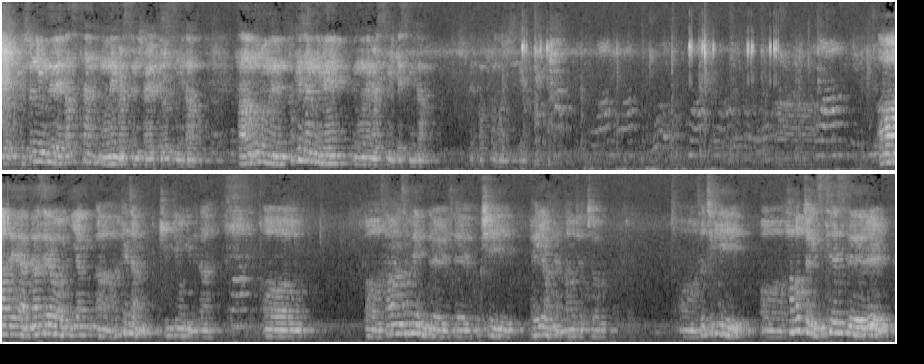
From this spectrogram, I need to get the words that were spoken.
네, 교수님들의 따뜻한 응원의 말씀 잘 들었습니다. 다음으로는 박 회장님의 응원의 말씀이 있겠습니다. 네, 앞으로 나와주세요. 아, 네, 안녕하세요. 이양, 아, 학회장 김기목입니다. 어, 어, 사망 선배님들, 이제 혹시 100일 밖에 안 남으셨죠? 어, 솔직히, 어, 학업적인 스트레스를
